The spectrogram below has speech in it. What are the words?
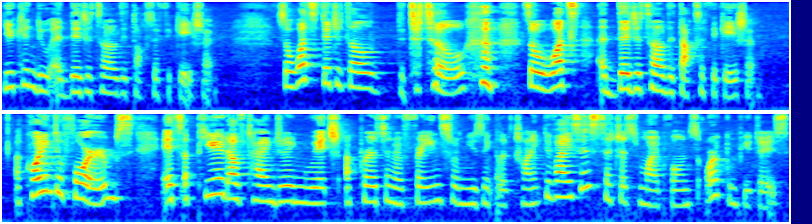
you can do a digital detoxification. So what's digital digital? so what's a digital detoxification? According to Forbes, it's a period of time during which a person refrains from using electronic devices such as smartphones or computers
